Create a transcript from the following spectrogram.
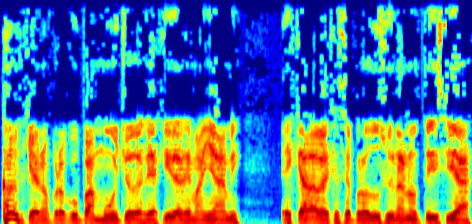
que nos preocupan mucho desde aquí, desde Miami, es cada vez que se produce una noticia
